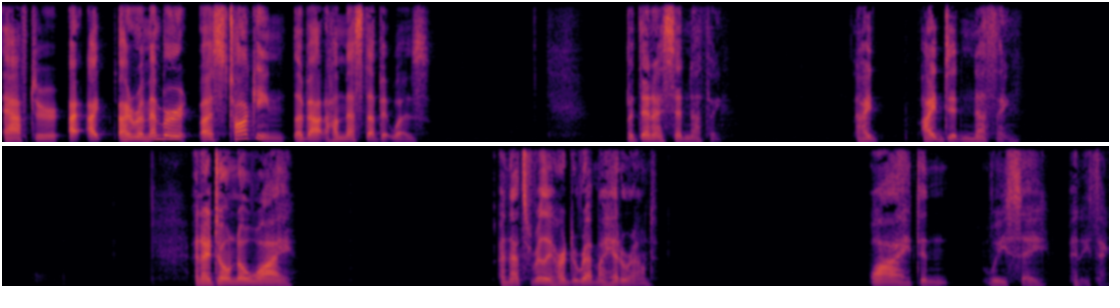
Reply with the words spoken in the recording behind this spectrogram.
after I, I, I remember us talking about how messed up it was. But then I said nothing. I I did nothing and I don't know why. And that's really hard to wrap my head around. Why didn't we say anything?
